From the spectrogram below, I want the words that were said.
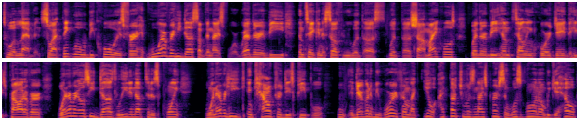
to 11. So I think what would be cool is for whoever he does something nice for, whether it be him taking a selfie with us with uh, Shawn Michaels, whether it be him telling Cora Jade that he's proud of her, whatever else he does leading up to this point, whenever he encountered these people, they're going to be worried for him, like, yo, I thought you was a nice person. What's going on? We can help.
